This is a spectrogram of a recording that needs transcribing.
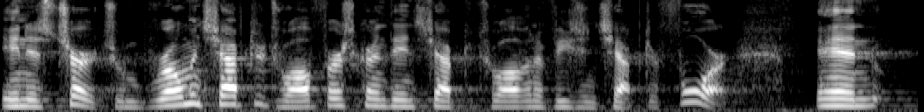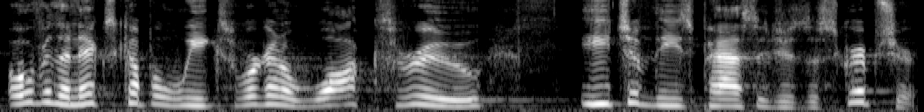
in his church. Romans chapter 12, 1 Corinthians chapter 12, and Ephesians chapter 4. And over the next couple weeks, we're going to walk through each of these passages of scripture.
